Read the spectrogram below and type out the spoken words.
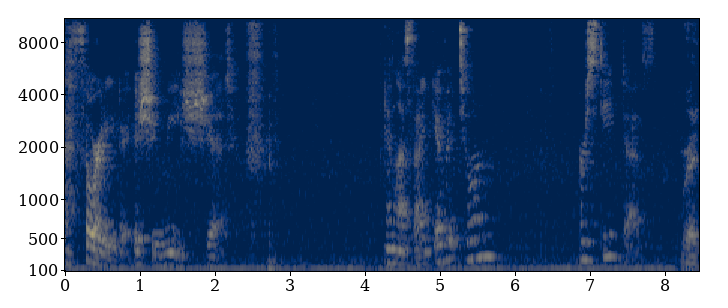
authority to issue me shit. Unless I give it to him or Steve does. Right.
